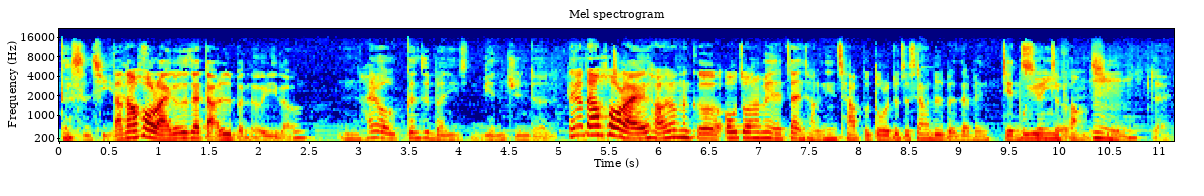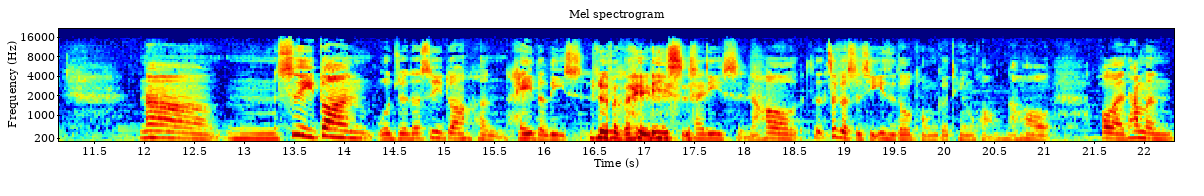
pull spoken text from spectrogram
的时期，打到后来就是在打日本而已了。嗯，还有跟日本联军的，但是到后来好像那个欧洲那边的战场已经差不多了，就只剩下日本在那边坚持，不愿意放弃。嗯，对。那嗯，是一段我觉得是一段很黑的历史，日本的黑历史，黑历史。然后这这个时期一直都同一个天皇。然后后来他们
